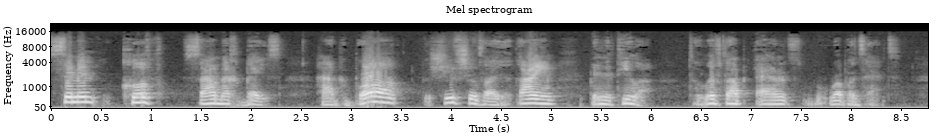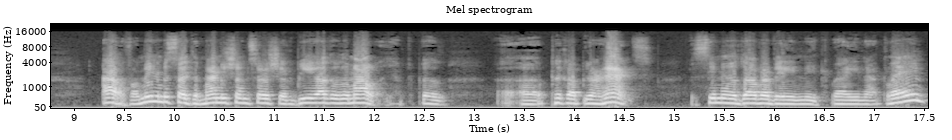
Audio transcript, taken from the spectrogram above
Simin Kuf Samech Beis. Hagba B'shivshuv HaYadayim B'netila. To lift up and rub one's hands. Aleph. Aminim beside the Mamisham Sir Shagbi Yadu Lamala. You have to pick, uh, uh, pick up your hands. The Simin Adavar B'nat Lame.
